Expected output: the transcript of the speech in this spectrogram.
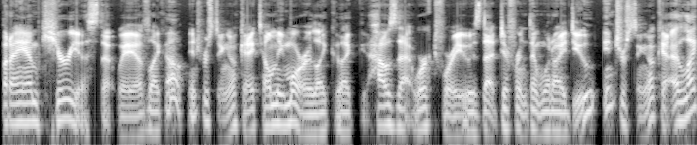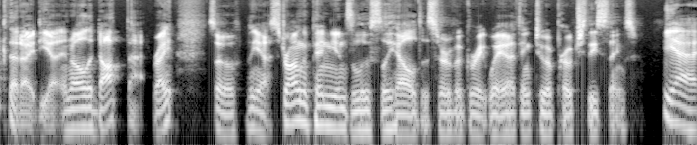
but I am curious that way of like, oh, interesting okay tell me more. Like like how's that worked for you? Is that different than what i do? Interesting. Okay i like that idea and i'll adopt that right? So yeah strong opinions loosely held is sort of a great way i think to approach these things. Yeah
